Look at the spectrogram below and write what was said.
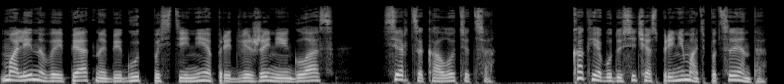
малиновые пятна бегут по стене при движении глаз, сердце колотится. Как я буду сейчас принимать пациента?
